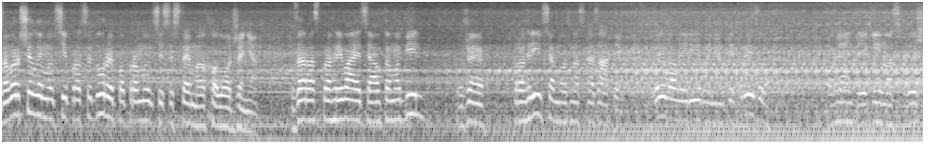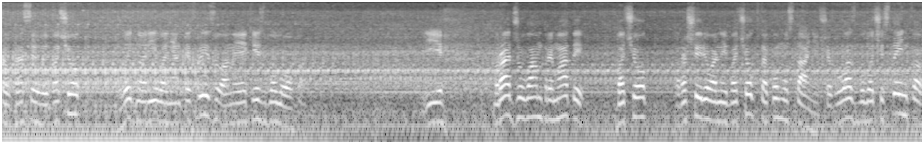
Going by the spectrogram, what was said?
Завершили ми всі процедури по промивці системи охолодження. Зараз прогрівається автомобіль, вже прогрівся, можна сказати. Вивели рівень антифризу. Погляньте, який у нас вийшов красивий бачок. Видно рівень антифризу, а не якесь болото. І раджу вам тримати бачок, розширювальний бачок в такому стані, щоб у вас було чистенько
